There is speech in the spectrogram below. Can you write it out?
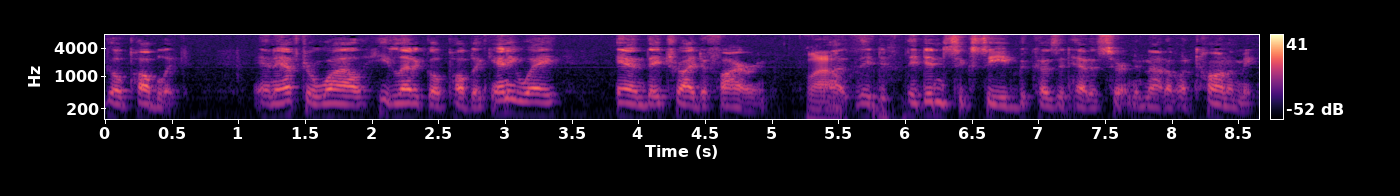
go public and after a while he let it go public anyway, and they tried to fire him. Wow. Uh, they, they didn't succeed because it had a certain amount of autonomy.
